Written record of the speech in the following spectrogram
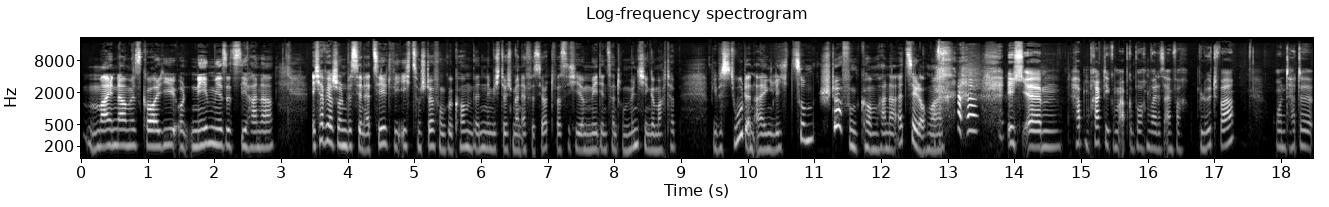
Mein Name ist Cordy und neben mir sitzt die Hanna. Ich habe ja schon ein bisschen erzählt, wie ich zum Störfunk gekommen bin, nämlich durch mein FSJ, was ich hier im Medienzentrum München gemacht habe. Wie bist du denn eigentlich zum Störfunk gekommen, Hanna? Erzähl doch mal. ich ähm, habe ein Praktikum abgebrochen, weil das einfach blöd war und hatte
